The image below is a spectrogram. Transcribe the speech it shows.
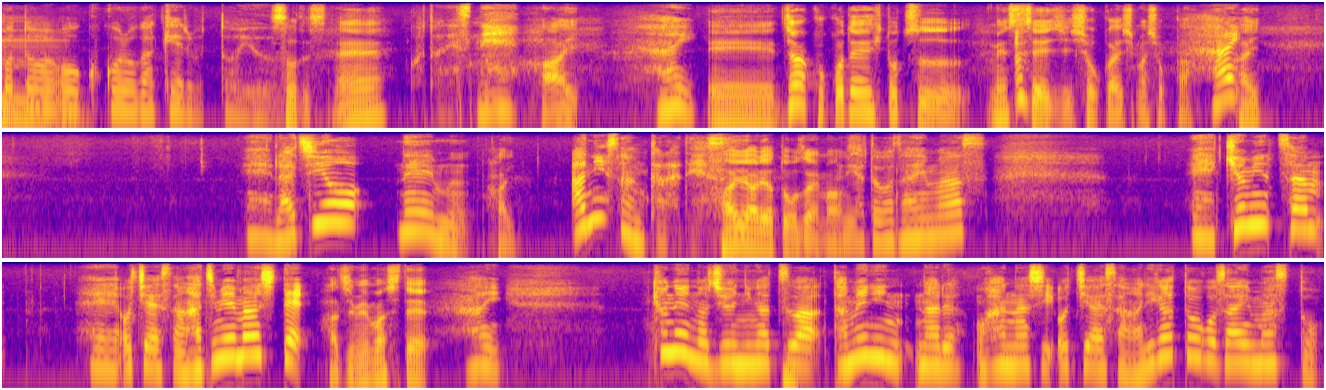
ことを心がけるというそうですね。ことですね。はい。はい、えーじゃあここで一つメッセージ紹介しましょうか。はいはい。えーラジオネームはい。アニさんからです。はいありがとうございますありが。とうございます。えー、清美さん、えー、落合さんはじめまして。はじめまして。はい。去年の12月はためになるお話、落合さんありがとうございますと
